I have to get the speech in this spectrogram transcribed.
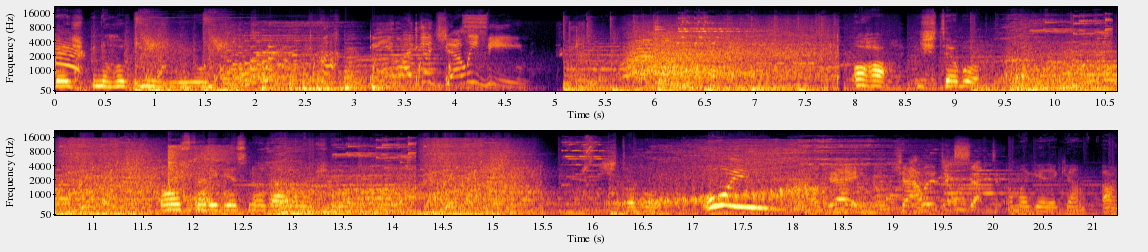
Lifesaver. 5600 mü yok? Be like a jelly bean. Aha işte bu. Dostlar hediyesine özel bir şey var. İşte bu. Oy! Okay, challenge accepted. Ama gereken ben.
